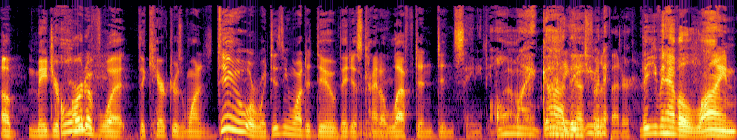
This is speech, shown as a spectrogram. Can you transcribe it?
a major part of what the characters wanted to do or what Disney wanted to do, they just kind of left and didn't say anything Oh about my it. god! think they that's for even the better. they even have a line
